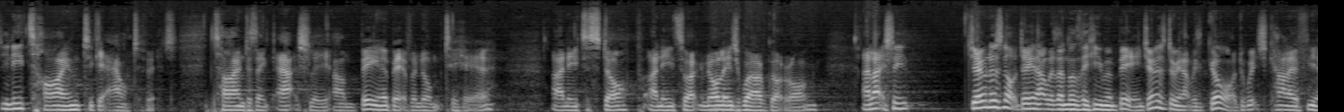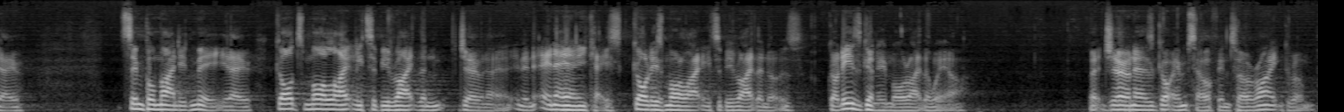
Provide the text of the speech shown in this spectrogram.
you need time to get out of it. Time to think actually i'm being a bit of a numpty here. I need to stop. I need to acknowledge where i've got wrong. And actually jonah's not doing that with another human being. Jonah's doing that with god which kind of you know simple-minded me you know god's more likely to be right than jonah. In, in any case god is more likely to be right than us. God is going to be more right than we are but Jonah has got himself into a right grump.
